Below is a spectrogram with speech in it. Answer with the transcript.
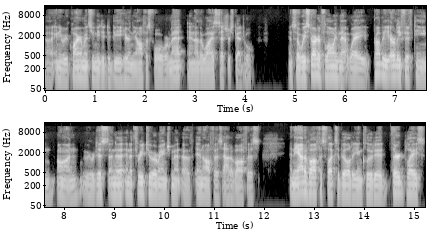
uh, any requirements you needed to be here in the office for were met, and otherwise set your schedule. And so we started flowing that way probably early 15 on. We were just in a, in a 3 2 arrangement of in office, out of office. And the out of office flexibility included third place,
